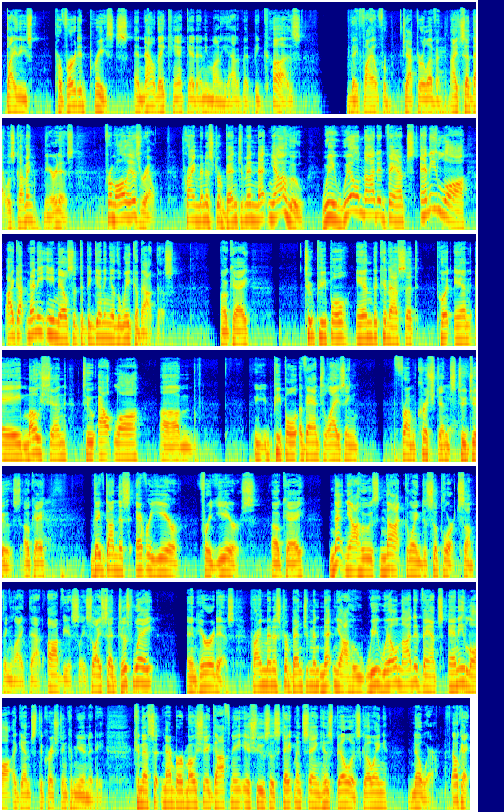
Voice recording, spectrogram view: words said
by these perverted priests, and now they can't get any money out of it because they filed for Chapter 11. I said that was coming. Here it is. From All Israel, Prime Minister Benjamin Netanyahu. We will not advance any law. I got many emails at the beginning of the week about this. Okay? Two people in the Knesset put in a motion to outlaw um, people evangelizing from Christians to Jews. Okay, they've done this every year for years. Okay, Netanyahu is not going to support something like that, obviously. So I said, just wait. And here it is Prime Minister Benjamin Netanyahu, we will not advance any law against the Christian community. Knesset member Moshe Gafni issues a statement saying his bill is going nowhere. Okay,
